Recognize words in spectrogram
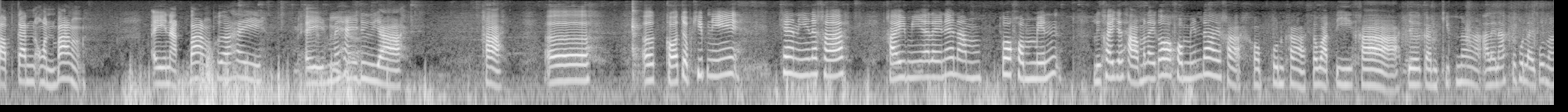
ลับกันอ่อนบ้าง ไอหนักบ้างเพื่อให้ไอเป็นไม่ให้ยาดื้อยาค่ะ เออเออขอจบคลิปนี้ แค่นี้นะคะ ใครมีอะไรแนะนำก็คอมเมนต์หรือใครจะถามอะไรก็คอมเมนต์ได้ค่ะ ขอบคุณค่ะ สวัสดีค่ะ เจอกันคลิปหน้าอะไรนะจะพูดอะไรพูดมา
